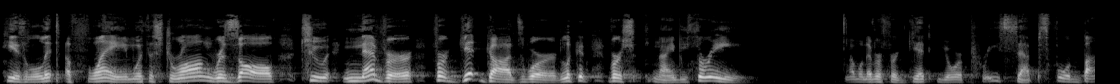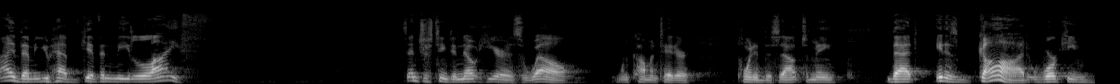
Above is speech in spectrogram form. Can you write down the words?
he is lit aflame with a strong resolve to never forget God's word. Look at verse 93. I will never forget your precepts, for by them you have given me life. It's interesting to note here as well, one commentator pointed this out to me, that it is God working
